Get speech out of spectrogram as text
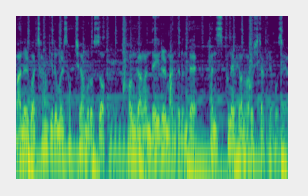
마늘과 참기름을 섭취함으로써 건강한 내일을 만드는데 한 스푼의 변화로 시작해 보세요.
